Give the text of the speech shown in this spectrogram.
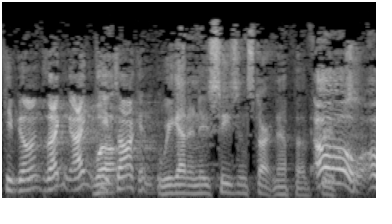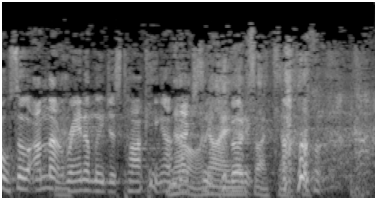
Keep going, because I can, I can well, keep talking. We got a new season starting up of groups. Oh, oh, so I'm not yeah. randomly just talking. I'm no, actually no, promoting. Like that.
